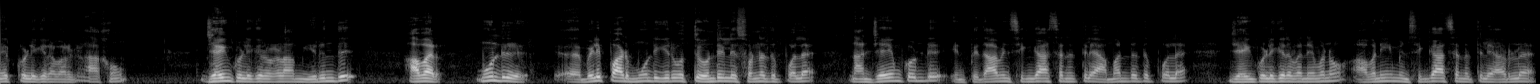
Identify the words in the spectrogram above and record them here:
மேற்கொள்கிறவர்களாகவும் ஜெயங்கொள்கிறவர்களாகவும் இருந்து அவர் மூன்று வெளிப்பாடு மூன்று இருபத்தி ஒன்றிலே சொன்னது போல நான் ஜெயம் கொண்டு என் பிதாவின் சிங்காசனத்திலே அமர்ந்தது போல ஜெயம் கொள்கிறவன் எவனோ அவனையும் என் சிங்காசனத்திலே அருள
